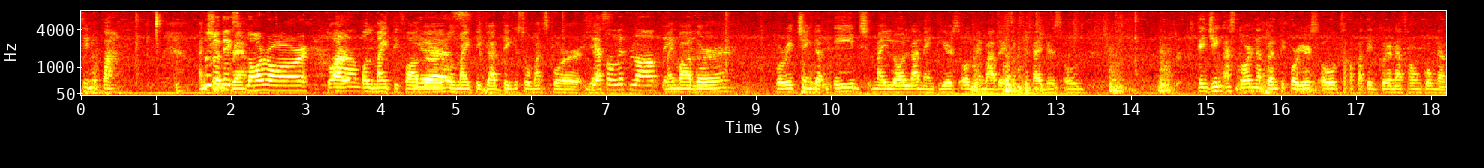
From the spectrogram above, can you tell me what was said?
Sino pa? And To the syempre, Explorer, to our um, Almighty Father, yes. Almighty God, thank you so much for, yes, Seattle with Love, my thank mother, for reaching that age. My lola, 90 years old. My mother, 65 years old. Kay Jing Astor na 24 years old. Sa kapatid ko na nasa Hong Kong na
